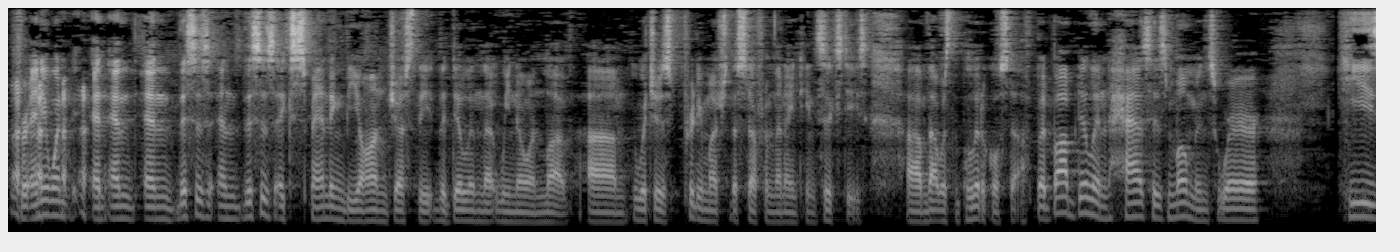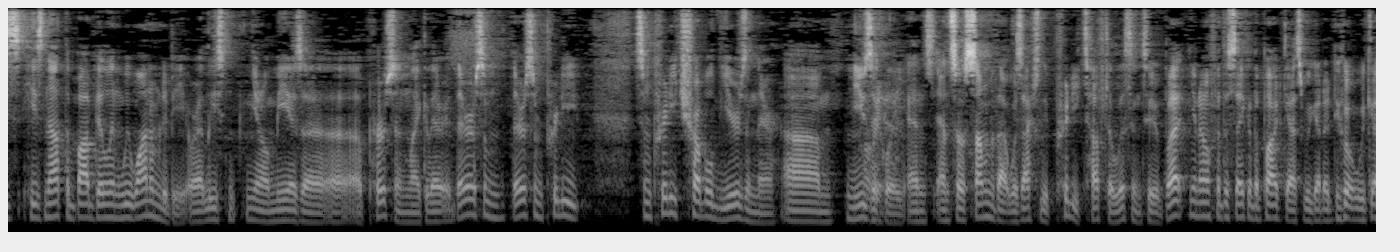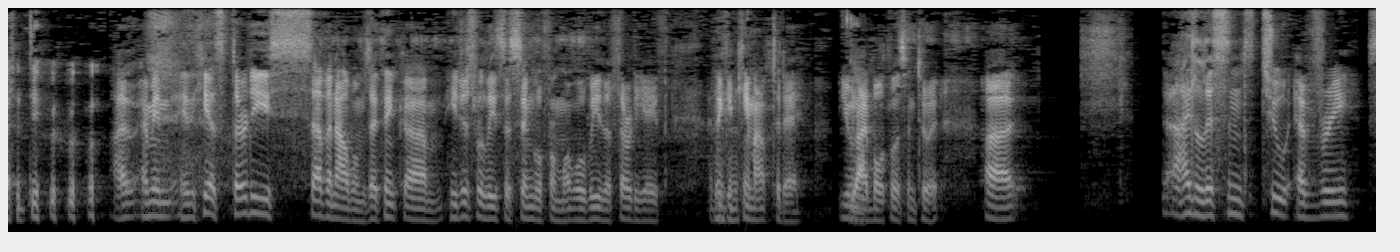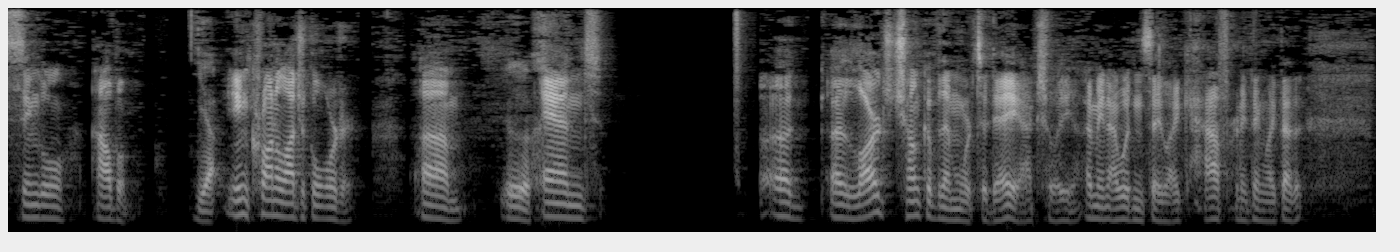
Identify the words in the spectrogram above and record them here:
for anyone, and, and, and this is, and this is expanding beyond just the, the Dylan that we know and love, um, which is pretty much the stuff from the 1960s. Um, that was the political stuff. But Bob Dylan has his moments where, he's he's not the Bob Dylan we want him to be, or at least you know me as a, a person. Like there there are some there are some pretty some pretty troubled years in there um, musically, oh, yeah. and and so some of that was actually pretty tough to listen to. But you know, for the sake of the podcast, we got to do what we got to do. I, I, mean, he has 37 albums. I think um, he just released a single from what will be the 38th. I think mm-hmm. it came out today. You yeah. and I both listened to it. Uh, I listened to every single album. Yeah. In chronological order. Um, and a a large chunk of them were today, actually. I mean, I wouldn't say like half or anything like that.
